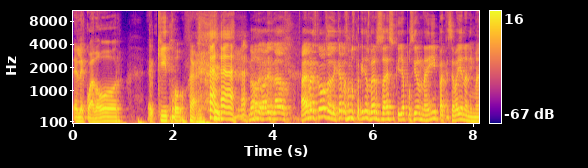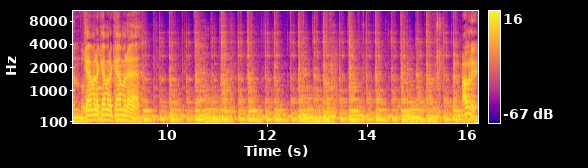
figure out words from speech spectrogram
el Ecuador, el Quito. no, de varios lados. A ver, Marisco, vamos a dedicarles unos pequeños versos a esos que ya pusieron ahí para que se vayan animando. ¿no? Cámara, cámara, cámara. Abre.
